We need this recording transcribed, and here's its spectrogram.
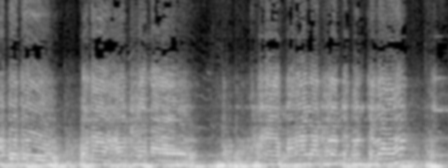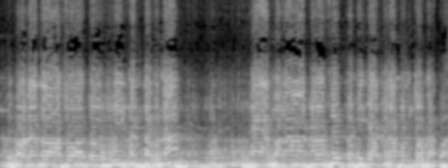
ᱟᱵᱚ ᱫᱚ ᱚᱱᱟ ᱟᱠᱷᱲᱟ ᱢᱟ ᱚᱱᱟ ᱢᱟᱨᱟᱝ ᱟᱠᱷᱲᱟ ᱛᱮᱵᱚᱱ ᱪᱟᱞᱟᱜᱼᱟ ᱱᱚᱰᱮ ᱫᱚ ᱟᱵᱚᱣᱟᱜ ᱫᱚ ᱦᱩᱭ ᱠᱟᱱ ᱛᱟᱵᱚᱱᱟ ᱦᱮᱸ ᱢᱟᱨᱟᱝ ᱟᱠᱷᱲᱟ ᱥᱮ ᱠᱟᱹᱴᱤᱡ ᱟᱠᱷᱲᱟ ᱵᱚᱱ ᱡᱚᱜᱟᱵᱟ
